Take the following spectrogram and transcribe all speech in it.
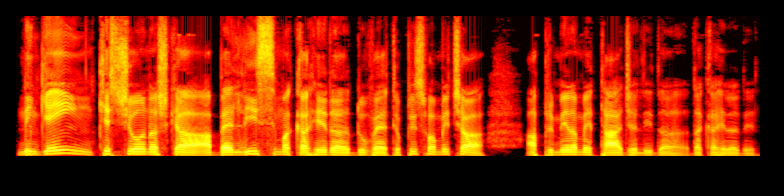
ninguém questiona acho que a, a belíssima carreira do Vettel, principalmente a, a primeira metade ali da, da carreira dele.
